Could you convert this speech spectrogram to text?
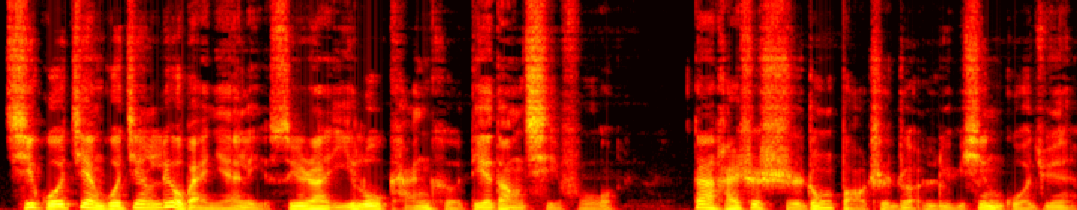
齐国建国近六百年里，虽然一路坎坷、跌宕起伏，但还是始终保持着吕姓国君。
